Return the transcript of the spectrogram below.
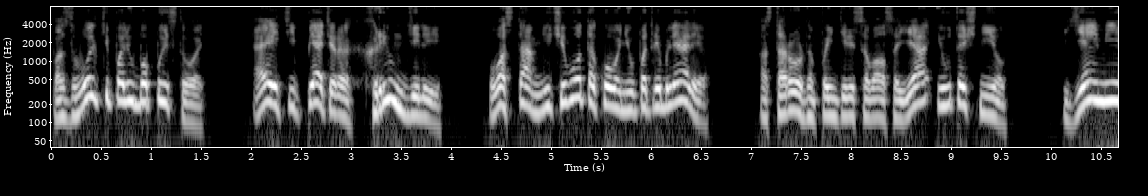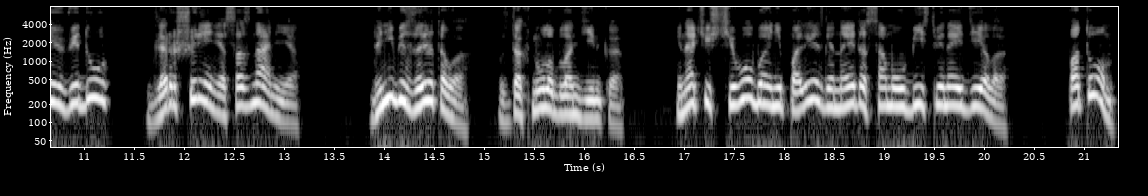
Позвольте полюбопытствовать. А эти пятеро хрюнделей, у вас там ничего такого не употребляли? Осторожно поинтересовался я и уточнил. Я имею в виду для расширения сознания. Да не без этого, вздохнула блондинка. Иначе с чего бы они полезли на это самоубийственное дело? Потом,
